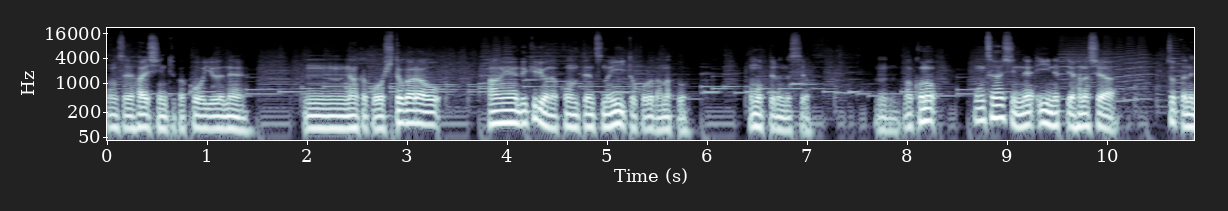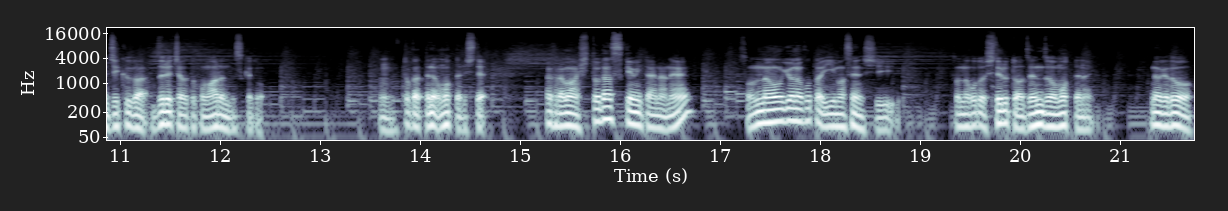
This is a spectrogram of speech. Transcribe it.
音声配信というかこういうね、うん、なんかこう人柄を反映できるようなコンテンツのいいところだなと思ってるんですよ。うん。まあ、この音声配信ね、いいねっていう話は、ちょっとね、軸がずれちゃうとこもあるんですけど、うん、とかってね、思ったりして。だからまあ、人助けみたいなね、そんな大行なことは言いませんし、そんなことをしてるとは全然思ってない。だけど、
